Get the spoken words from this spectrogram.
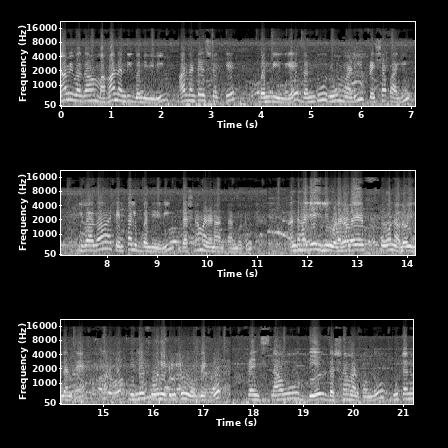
ನಾವಿವಾಗ ಮಹಾನಂದಿಗೆ ಬಂದಿದ್ದೀವಿ ಆರು ಗಂಟೆ ಅಷ್ಟೊತ್ತಿಗೆ ಬಂದ್ವಿ ಇಲ್ಲಿಗೆ. ಬಂದು ರೂಮ್ ಮಾಡಿ ಫ್ರೆಶ್ ಅಪ್ ಆಗಿ ಇವಾಗ ಟೆಂಪಲ್ಗೆ ಬಂದಿದ್ದೀವಿ ದರ್ಶನ ಮಾಡೋಣ ಅಂತ ಅಂದ್ಬಿಟ್ಟು. ಅಂದ ಹಾಗೆ ಇಲ್ಲಿ ಒಳಗಡೆ ಫೋನ್ ಅಲೋ ಇಲ್ಲಂತೆ. ಇಲ್ಲೇ ಫೋನ್ ಇಟ್ಬಿಟ್ಟು ಹೋಗ್ಬೇಕು ಫ್ರೆಂಡ್ಸ್ ನಾವು ದೇವ್ರ ದರ್ಶನ ಮಾಡಿಕೊಂಡು, ಊಟನೂ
